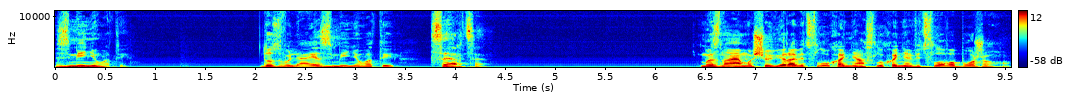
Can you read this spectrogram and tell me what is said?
змінювати. Дозволяє змінювати серце. Ми знаємо, що віра від слухання, а слухання від Слова Божого.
